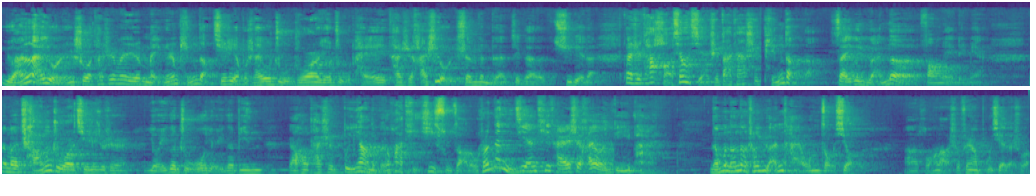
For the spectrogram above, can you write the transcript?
原来有人说他是为了每个人平等，其实也不是，他有主桌有主陪，他是还是有身份的这个区别的。但是它好像显示大家是平等的，在一个圆的方位里面。那么长桌其实就是有一个主有一个宾，然后它是不一样的文化体系塑造的。我说，那你既然 T 台是还有第一排，能不能弄成圆台？我们走秀。啊，洪老师非常不屑地说：“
